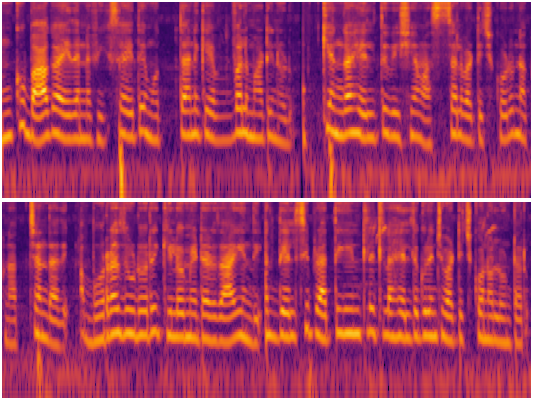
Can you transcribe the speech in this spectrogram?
అంకు బాగా ఏదన్నా ఫిక్స్ అయితే మొత్తానికి ఎవ్వరు మాటినడు. ముఖ్యంగా హెల్త్ విషయం అస్సలు పట్టించుకోడు నాకు నచ్చంది అది. ఆ బుర్ర చూడూరి కిలోమీటర్ తాగింది. నాకు తెలిసి ప్రతి ఇంట్లో ఇట్లా హెల్త్ గురించి పట్టించుకోని వాళ్ళు ఉంటారు.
